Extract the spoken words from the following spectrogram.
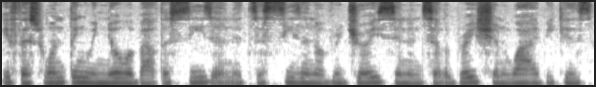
If there's one thing we know about the season, it's a season of rejoicing and celebration. Why? Because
